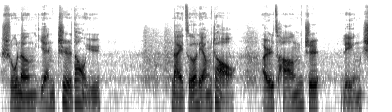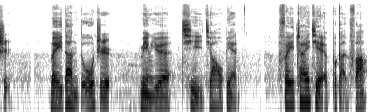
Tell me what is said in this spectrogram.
孰能言至道于？乃择良兆而藏之灵视，每旦读之，命曰气交变，非斋戒不敢发，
